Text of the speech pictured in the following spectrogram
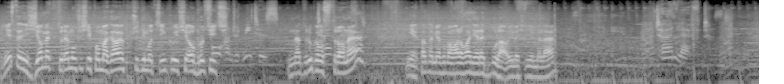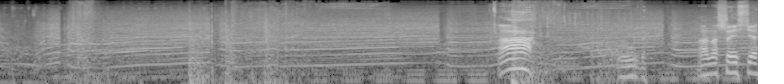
To nie jest ten ziomek, któremu wcześniej pomagałem w poprzednim odcinku się obrócić 400 meters. na drugą stronę? Nie, tamten miał chyba malowanie Red Bulla, o ile się nie mylę. A! Kurde. A na szczęście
